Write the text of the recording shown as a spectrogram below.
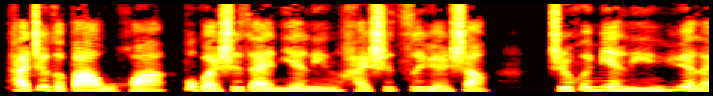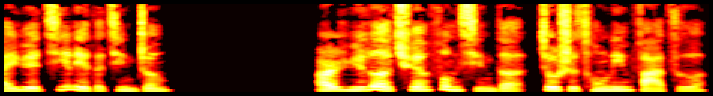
他这个八五花，不管是在年龄还是资源上，只会面临越来越激烈的竞争。而娱乐圈奉行的就是丛林法则，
